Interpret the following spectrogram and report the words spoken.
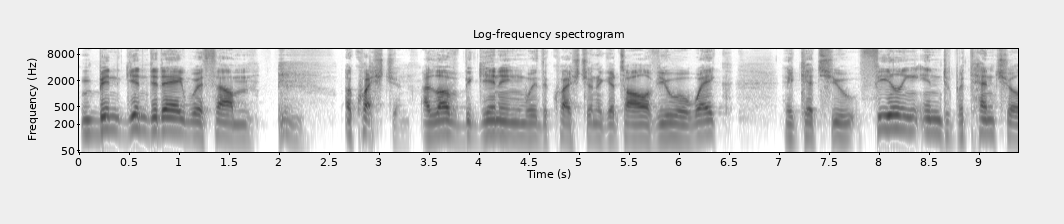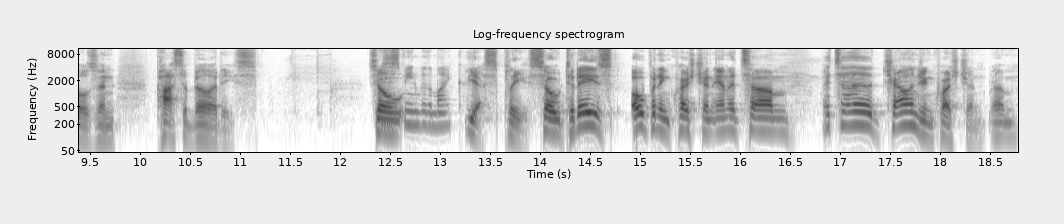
Begin today with um, a question. I love beginning with the question. It gets all of you awake, it gets you feeling into potentials and possibilities. So, mean with a mic? yes, please. So today's opening question, and it's um, it's a challenging question. Um,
